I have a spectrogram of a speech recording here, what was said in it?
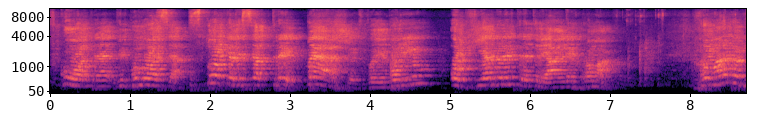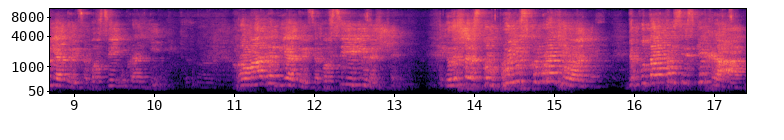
вкотре відбулося 153 перших виборів об'єднаних територіальних громад. Громади об'єднуються по всій Україні. Громади об'єднуються по всій Рівненщині. І лише в Столбунівському районі депутатам сільських рад,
